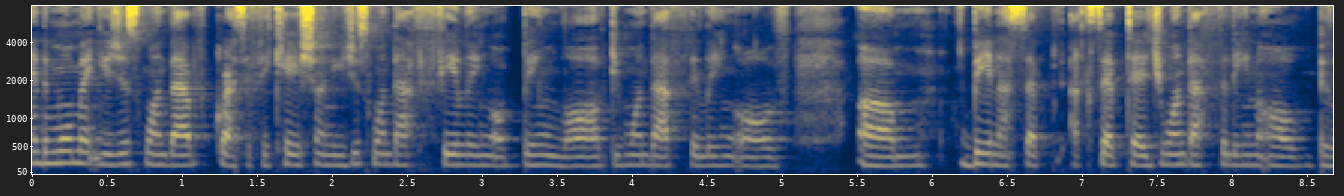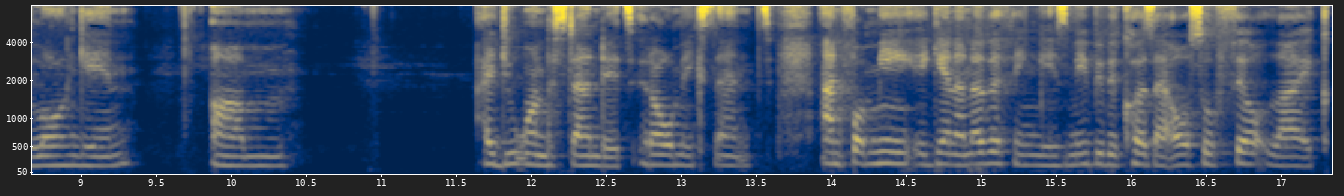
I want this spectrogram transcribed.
in the moment you just want that gratification. You just want that feeling of being loved. You want that feeling of um, being accept, accepted. You want that feeling of belonging. Um, I do understand it. It all makes sense. And for me, again, another thing is maybe because I also felt like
